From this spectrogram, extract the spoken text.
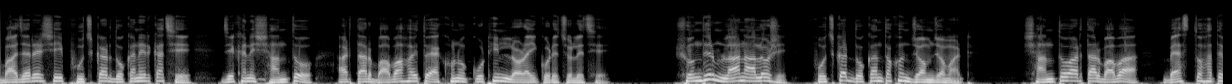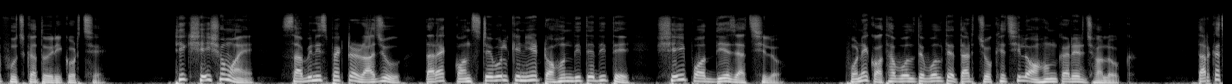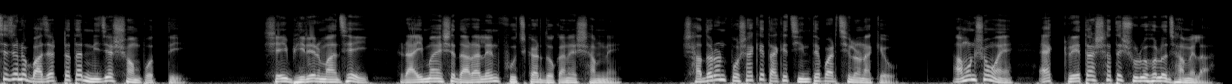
বাজারের সেই ফুচকার দোকানের কাছে, যেখানে শান্ত আর তার বাবা হয়তো এখনও কঠিন লড়াই করে চলেছে। সন্ধ্যের ম্লান আলোসে ফুচকার দোকান তখন জমজমাট। শান্ত আর তার বাবা ব্যস্ত হাতে ফুচকা তৈরি করছে। ঠিক সেই সময় সাব ইন্সপেক্টর রাজু তার এক কনস্টেবলকে নিয়ে টহন দিতে দিতে সেই পথ দিয়ে যাচ্ছিল। ফোনে কথা বলতে বলতে তার চোখে ছিল অহংকারের ঝলক। তার কাছে যেন বাজারটা তার নিজের সম্পত্তি। সেই ভিড়ের মাঝেই রাইমা এসে দাঁড়ালেন ফুচকার দোকানের সামনে। সাধারণ পোশাকে তাকে চিনতে পারছিল না কেউ। এমন সময় এক ক্রেতার সাথে শুরু হলো ঝামেলা।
